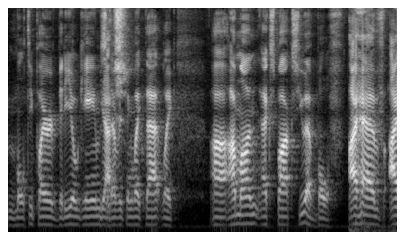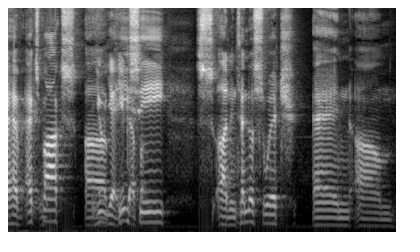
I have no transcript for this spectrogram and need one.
multiplayer video games and everything like that. Like uh, I'm on Xbox. You have both. I have I have Xbox, uh, You- yeah, PC, uh, Nintendo Switch, and um,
